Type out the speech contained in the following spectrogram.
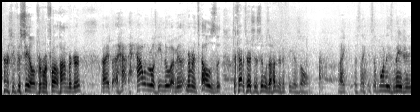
Tarsi Kasil from Rafael Hamburger. Right? But how, how, in the world he knew? I mean, remember, it tells that the Kabbalah Tarsi Kasil was 150 years old. Like it's like it's one of these major,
